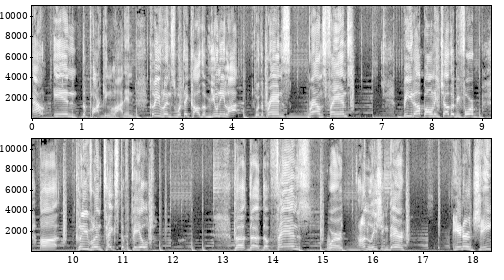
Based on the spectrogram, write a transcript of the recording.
out in the parking lot in Cleveland's what they call the Muni lot, where the Browns Browns fans beat up on each other before uh, Cleveland takes the field. The the the fans were unleashing their energy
